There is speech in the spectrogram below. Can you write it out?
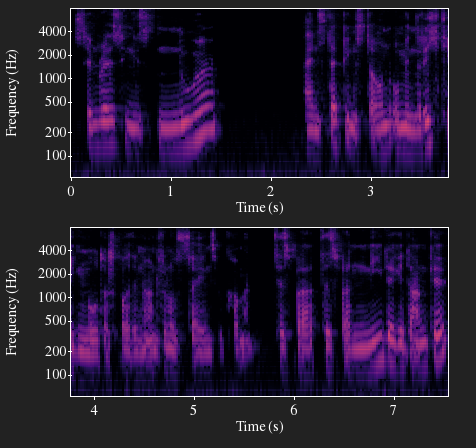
Simracing ist nur ein Stepping Stone, um in richtigen Motorsport in Anführungszeichen zu kommen. Das war, das war nie der Gedanke,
